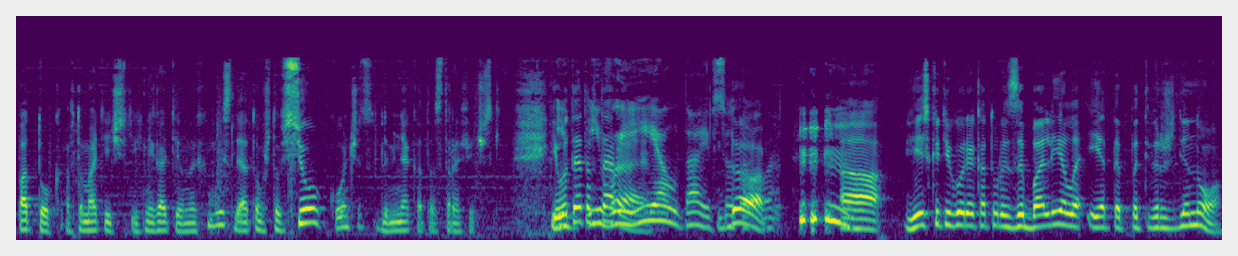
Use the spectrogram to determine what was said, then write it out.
поток автоматических негативных мыслей о том, что все кончится для меня катастрофически. И, и вот это и вторая. Выел, да, и все да. такое. А, есть категория, которая заболела, и это подтверждено.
